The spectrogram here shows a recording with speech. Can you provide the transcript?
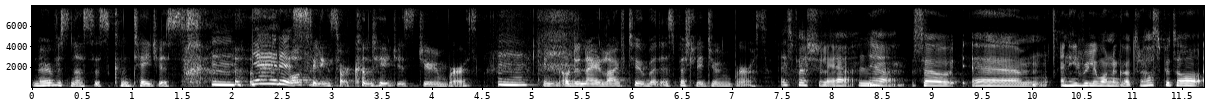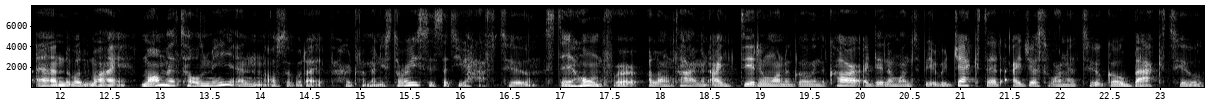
Nervousness is contagious. Mm, yeah, it is. All feelings are contagious during birth. Mm. In ordinary life too, but especially during birth. Especially, yeah, mm. yeah. So, um, and he really wanted to go to the hospital. And what my mom had told me, and also what I've heard from many stories, is that you have to stay home for a long time. And I didn't want to go in the car. I didn't want to be rejected. I just wanted to go back to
